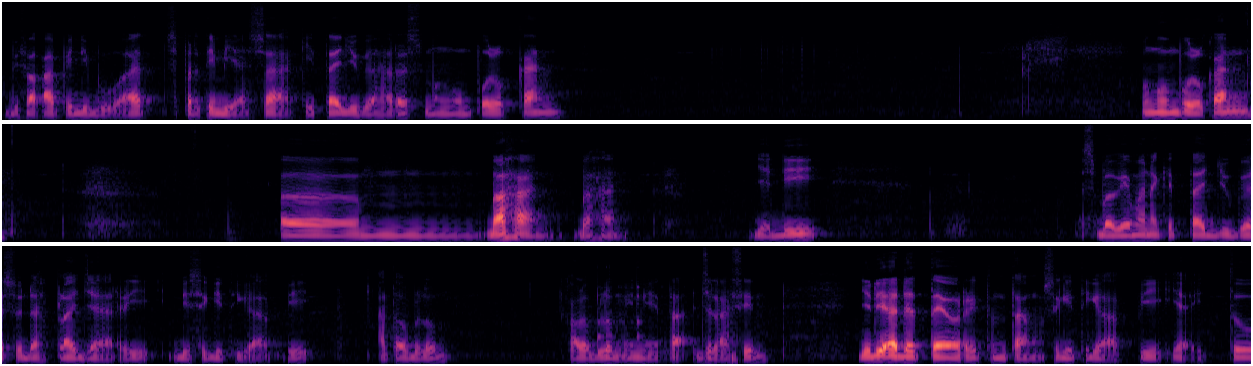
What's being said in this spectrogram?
bivak api dibuat seperti biasa kita juga harus mengumpulkan mengumpulkan um, bahan bahan. Jadi sebagaimana kita juga sudah pelajari di segitiga api atau belum? Kalau belum ini tak jelasin. Jadi ada teori tentang segitiga api yaitu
